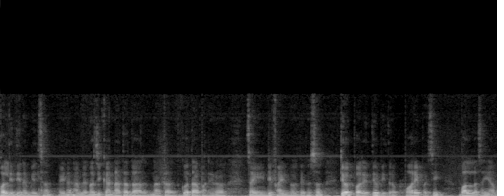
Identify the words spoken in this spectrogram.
कसले दिन मिल्छ होइन? हामीले नजिकका नातादार नाता गोता भनेर चाहिँ डिफाइन गरिदिएको छ। त्यो परे त्योभित्र परेपछि बल्ल चाहिँ अब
